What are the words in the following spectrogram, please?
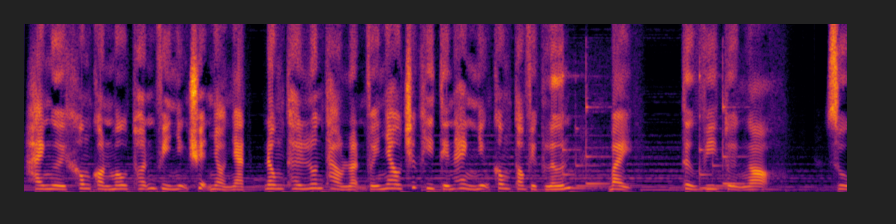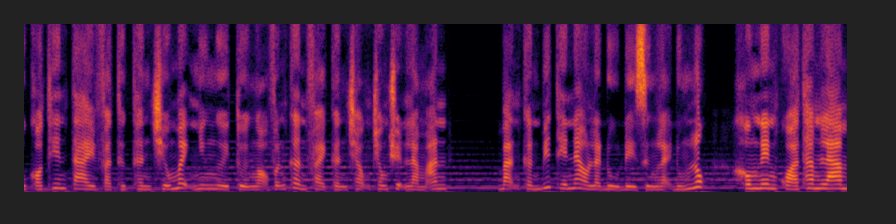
Hai người không còn mâu thuẫn vì những chuyện nhỏ nhặt, đồng thời luôn thảo luận với nhau trước khi tiến hành những công to việc lớn. 7. Tử vi tuổi ngọ Dù có thiên tài và thực thần chiếu mệnh nhưng người tuổi ngọ vẫn cần phải cẩn trọng trong chuyện làm ăn. Bạn cần biết thế nào là đủ để dừng lại đúng lúc, không nên quá tham lam,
